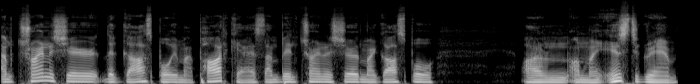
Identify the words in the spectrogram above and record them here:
I'm trying to share the gospel in my podcast. I've been trying to share my gospel on on my Instagram.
